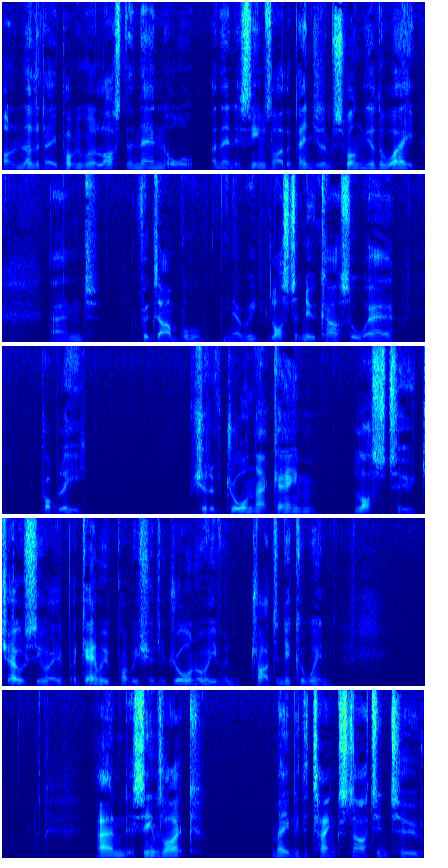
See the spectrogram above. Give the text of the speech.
on another day probably would have lost, and then all, and then it seems like the pendulum swung the other way. And for example, you know, we lost at Newcastle, where probably should have drawn that game. Lost to Chelsea, where again we probably should have drawn or even tried to nick a win. And it seems like maybe the tank's starting to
